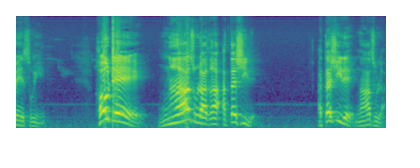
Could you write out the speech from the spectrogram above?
မယ်ဆိုရင်ဟုတ်တယ်ငါဆိုတာကအသက်ရှိတယ်အသက်ရှိတယ်ငါဆိုတာ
